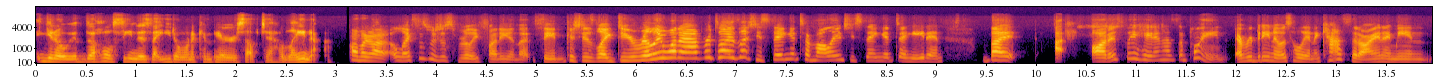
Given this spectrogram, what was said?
you know, the whole scene is that you don't want to compare yourself to Helena. Oh my god, Alexis was just really funny in that scene because she's like, "Do you really want to advertise that?" She's saying it to Molly and she's saying it to Hayden, but I, honestly, Hayden has a point. Everybody knows Helena Cassadine. I mean,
